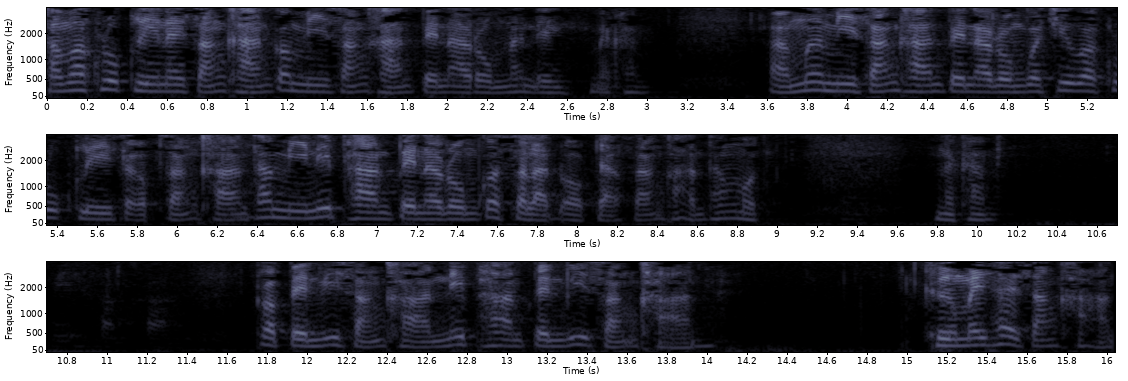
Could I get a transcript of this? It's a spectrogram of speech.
คำว่าคลุกคลีในสังขารก็มีสังขารเป็นอารมณ์นั่นเองนะครับเมื่อมีสังขารเป็นอารมณ์ก็ชื่อว่าคลุกคลีกับสังขาร ถ้ามีนิพพานเป็นอารมณ์ก็สลัดออกจากสังขารทั้งหมด นะครับ ก็เป็นวิสังขารนิพพานเป็นวิสังขาร คือไม่ใช่สังขาร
